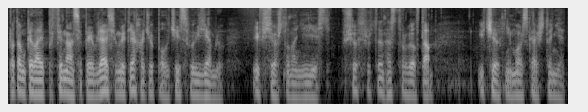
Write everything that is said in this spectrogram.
Потом, когда финансы появлялись, он говорит, я хочу получить свою землю. И все, что на ней есть. Все, что ты настроил там. И человек не может сказать, что нет.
